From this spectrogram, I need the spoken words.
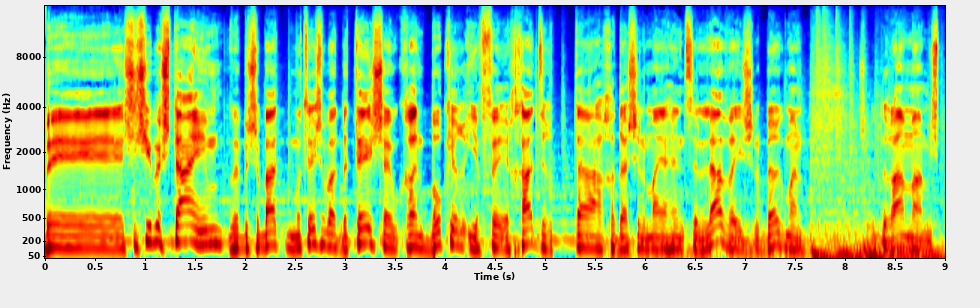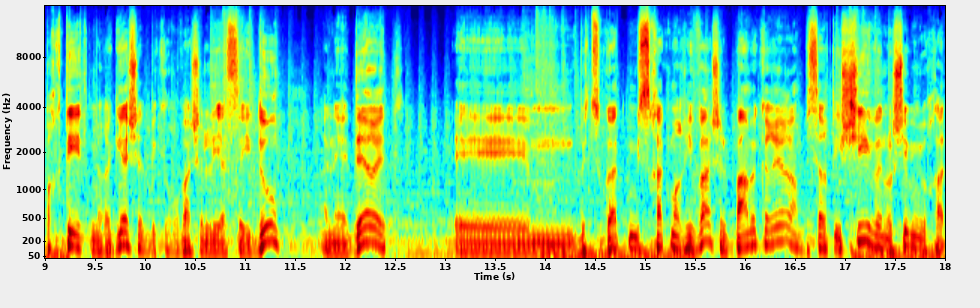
בשישי בשתיים ובשבת, במוצאי שבת בתשע, יוקרן בוקר יפה אחד, סרטה החדש של מאיה הנסן לאב, האיש של ברגמן, שהוא דרמה משפחתית מרגשת בכיכובה של ליה סיידו, הנהדרת, אה, בתצוגת משחק מרהיבה של פעם בקריירה, בסרט אישי ואנושי במיוחד.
